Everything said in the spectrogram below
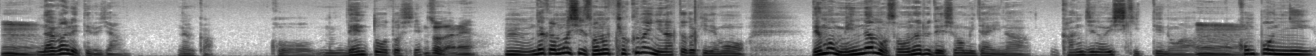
うん。流れてるじゃん。なんかこう伝統として、そうだね。うん、だからもしその局面になった時でもでもみんなもそうなるでしょみたいな感じの意識っていうのがうん。根本に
